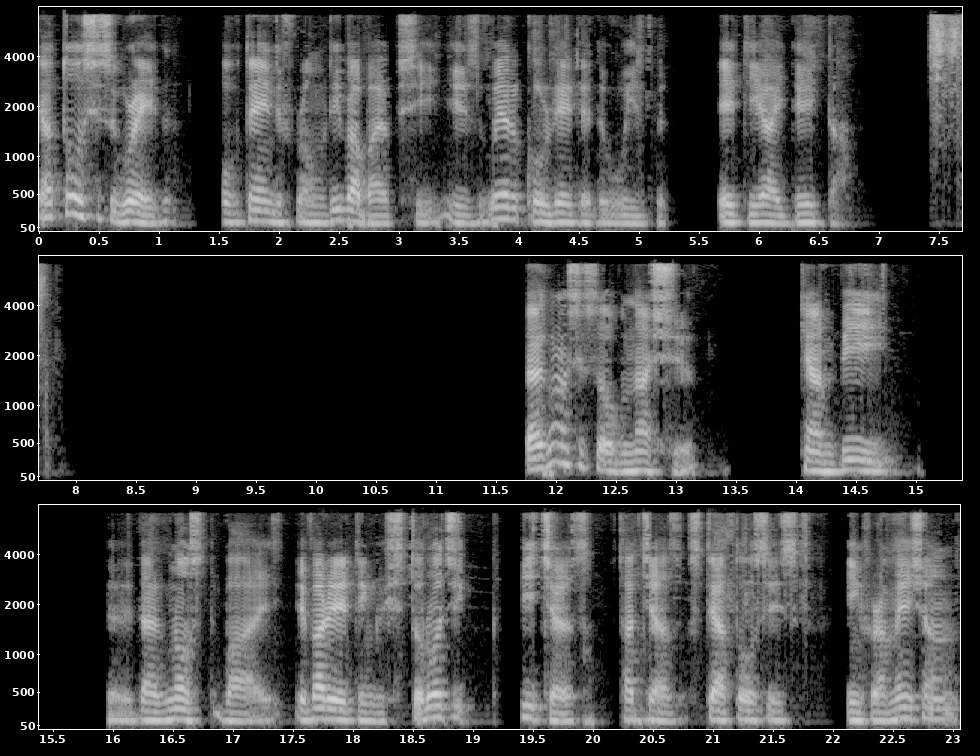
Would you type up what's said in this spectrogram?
Steatosis grade obtained from liver biopsy is well correlated with ATI data. Diagnosis of NASH can be uh, diagnosed by evaluating histologic features such as steatosis, inflammation,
